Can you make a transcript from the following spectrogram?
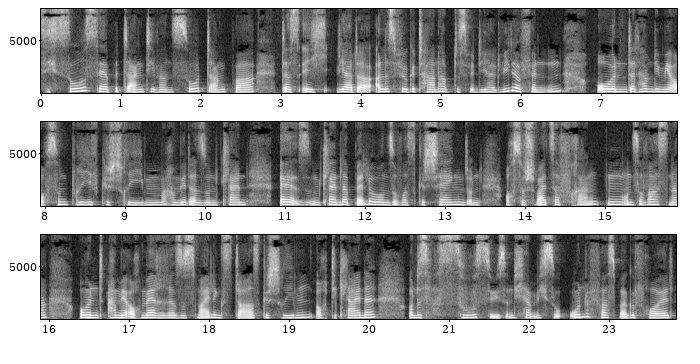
sich so sehr bedankt, die waren so dankbar, dass ich ja da alles für getan habe, dass wir die halt wiederfinden. Und dann haben die mir auch so einen Brief geschrieben, haben mir dann so einen kleinen, äh, so einen kleinen Labello und sowas geschenkt und auch so Schweizer Franken und sowas, ne? Und haben mir auch mehrere so Smiling Stars geschrieben, auch die kleine. Und es war so süß und ich habe mich so unfassbar gefreut.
